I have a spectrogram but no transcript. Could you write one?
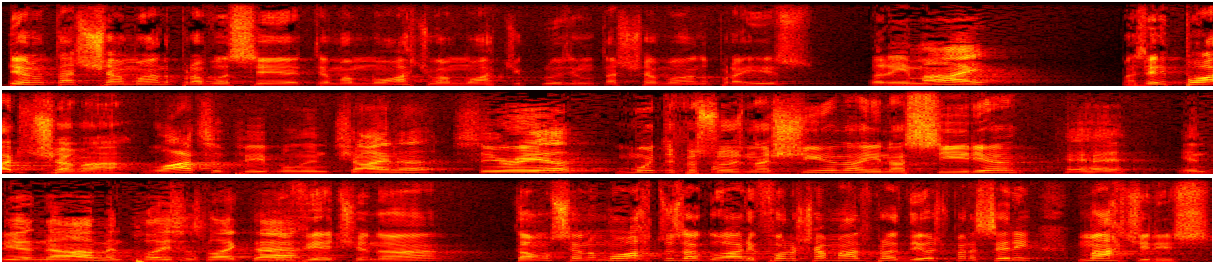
Deus não está te chamando para você ter uma morte, uma morte de cruz, Ele não está te chamando para isso. But he might. Mas Ele pode te chamar. Lots of people in China, Syria, Muitas pessoas na China e na Síria, in Vietnam, and places like no that. Vietnã, estão sendo mortos agora e foram chamados para Deus para serem mártires.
